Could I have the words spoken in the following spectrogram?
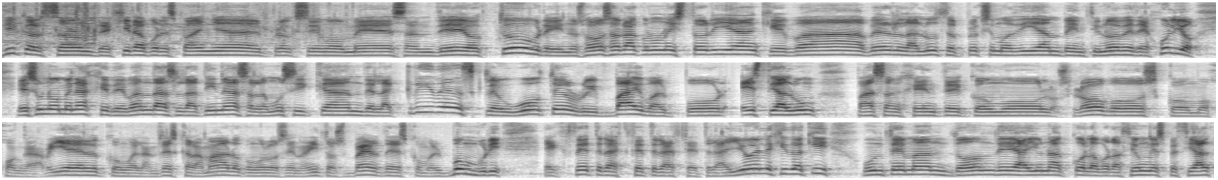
Dickerson de gira por España el próximo mes de octubre y nos vamos a hablar con una historia que va a ver la luz el próximo día 29 de julio. Es un homenaje de bandas latinas a la música de la Creedence Clearwater Revival. Por este álbum pasan gente como Los Lobos, como Juan Gabriel, como el Andrés Calamaro, como los Enanitos Verdes, como el Bumburi, etcétera, etcétera, etcétera. Yo he elegido aquí un tema donde hay una colaboración especial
